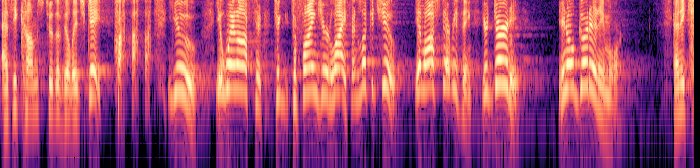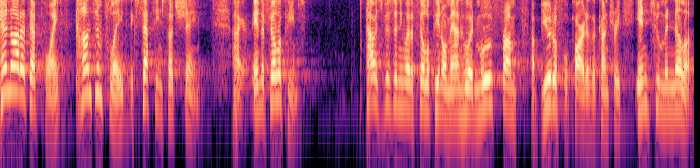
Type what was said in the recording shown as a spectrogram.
as he comes to the village gate. Ha ha ha! You, you went off to, to, to find your life, and look at you. You lost everything. You're dirty. You're no good anymore. And he cannot at that point contemplate accepting such shame. In the Philippines, I was visiting with a Filipino man who had moved from a beautiful part of the country into Manila,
